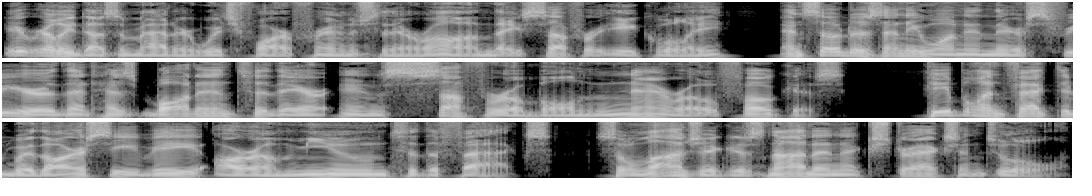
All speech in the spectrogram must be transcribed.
It really doesn't matter which far fringe they're on, they suffer equally, and so does anyone in their sphere that has bought into their insufferable narrow focus. People infected with RCV are immune to the facts, so logic is not an extraction tool.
